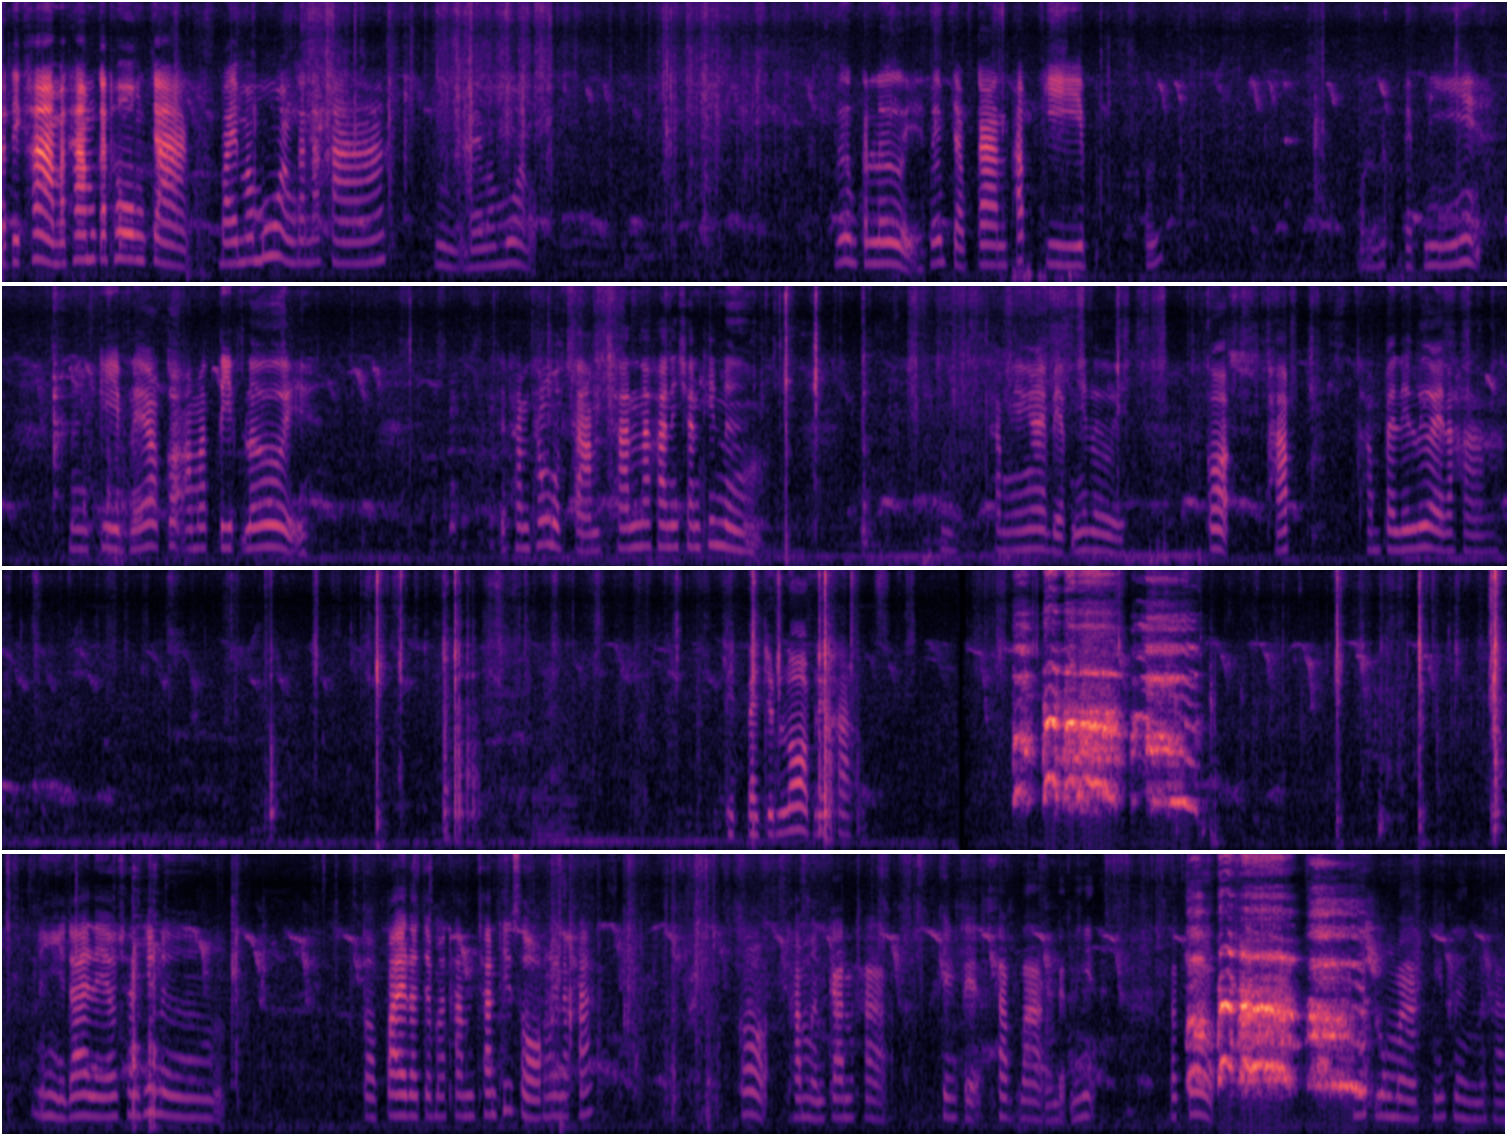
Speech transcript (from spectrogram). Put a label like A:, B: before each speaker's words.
A: วัสดีค่ะ มาทำกระทงจากใบมะม่วงกันนะคะใบมะม่วง เริ่มกันเลย เริ่มจากการพับกีบปึ๊บแบบนี้หนึ่งกีบแล้วก็เอามาติดเลย จะทำทั้งหมดสามชั้นนะคะ ในชั้นที่หนึ่งทำง่ายๆแบบนี้เลย ก็พับ ทำไปเรื่อยๆนะคะ ติดไปจนรอบเลยค่ะนี่ได้แล้วชั้นที่หนึ่ง ต่อไปเราจะมาทำชั้นที่สองเลยนะคะ ก็ทำเหมือนกันค่ะ เพียงแต่สับวางแบบนี้ แล้วก็ ลดลงมานิดนึงนะคะ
